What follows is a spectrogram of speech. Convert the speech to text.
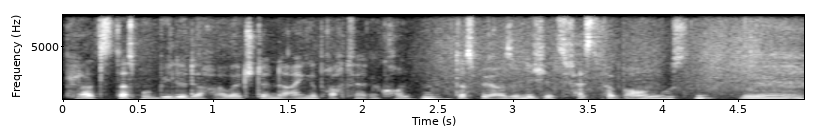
Platz, dass mobile Dacharbeitsstände eingebracht werden konnten, dass wir also nicht jetzt fest verbauen mussten. Ja.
